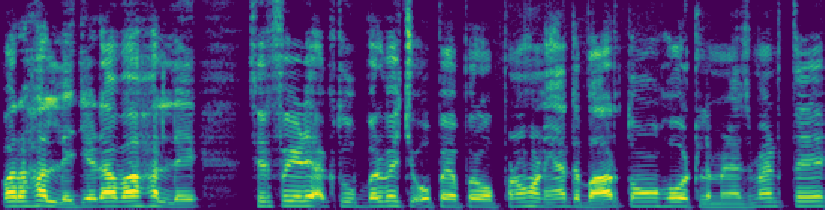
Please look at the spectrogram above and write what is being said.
ਪਰ ਹੱਲੇ ਜਿਹੜਾ ਵਾ, ਹੱਲੇ ਸਿਰਫ ਜਿਹੜੇ ਅਕਤੂਬਰ ਵਿੱਚ ਉਹ ਪੇਪਰ ਓਪਨ ਹੋਣੇ ਆ, ਦੁਬਾਰ ਤੋਂ ਹੋਟਲ ਮੈਨੇਜਮੈਂਟ ਤੇ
